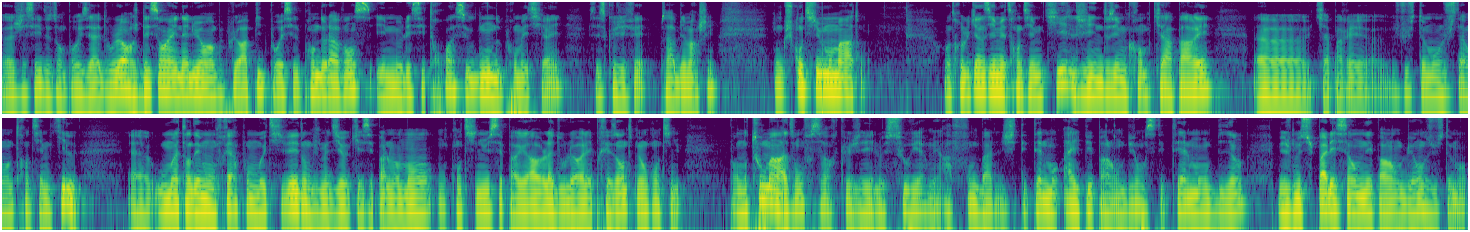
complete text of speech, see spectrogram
Euh, j'essaye de temporiser la douleur. Je descends à une allure un peu plus rapide pour essayer de prendre de l'avance et me laisser 3 secondes pour m'étirer. C'est ce que j'ai fait. Ça a bien marché. Donc je continue mon marathon. Entre le 15e et le 30e kill, j'ai une deuxième crampe qui apparaît, qui apparaît justement juste avant le 30e kill. Où m'attendait mon frère pour me motiver. Donc je me dis, ok, c'est pas le moment, on continue, c'est pas grave, la douleur elle est présente, mais on continue. Pendant tout le marathon, faut savoir que j'ai le sourire, mais à fond de balle. J'étais tellement hypé par l'ambiance, c'était tellement bien, mais je me suis pas laissé emmener par l'ambiance, justement.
